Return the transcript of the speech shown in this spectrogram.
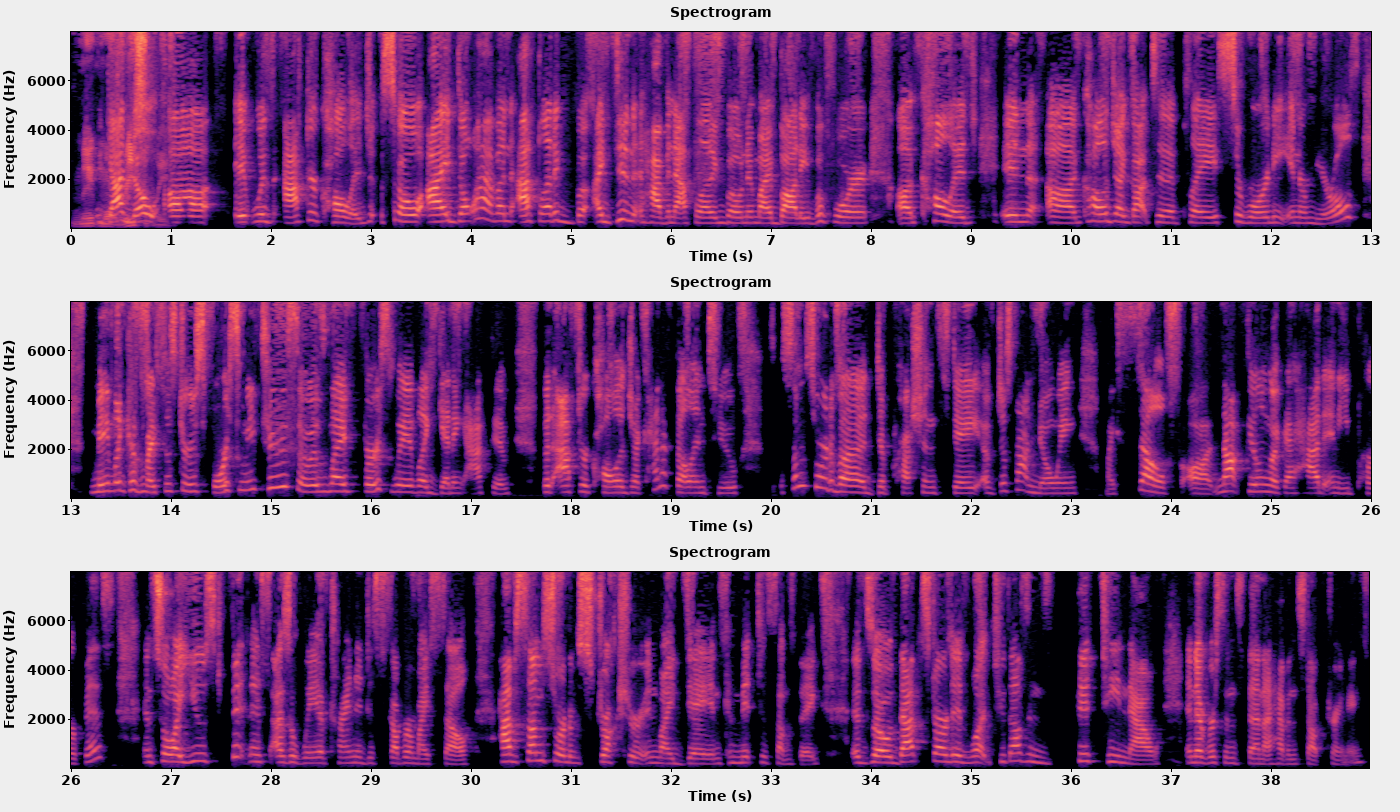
more yeah, recently? no. Uh, it was after college so i don't have an athletic but i didn't have an athletic bone in my body before uh, college in uh, college i got to play sorority intramurals mainly because my sisters forced me to so it was my first way of like getting active but after college i kind of fell into some sort of a depression state of just not knowing myself, uh, not feeling like I had any purpose. And so I used fitness as a way of trying to discover myself, have some sort of structure in my day, and commit to something. And so that started what 2015 now, and ever since then I haven't stopped training.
